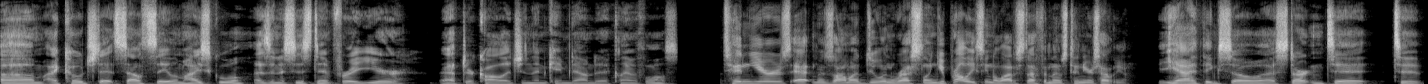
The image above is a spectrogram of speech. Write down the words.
Um, I coached at South Salem High School as an assistant for a year after college, and then came down to Klamath Falls. Ten years at Mazama doing wrestling. You've probably seen a lot of stuff in those ten years, haven't you? Yeah, I think so. Uh, starting to to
